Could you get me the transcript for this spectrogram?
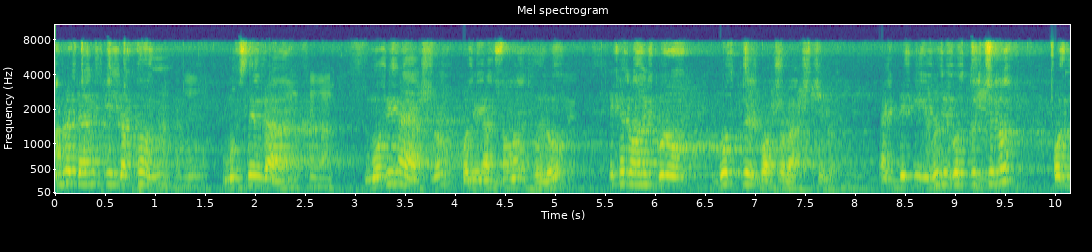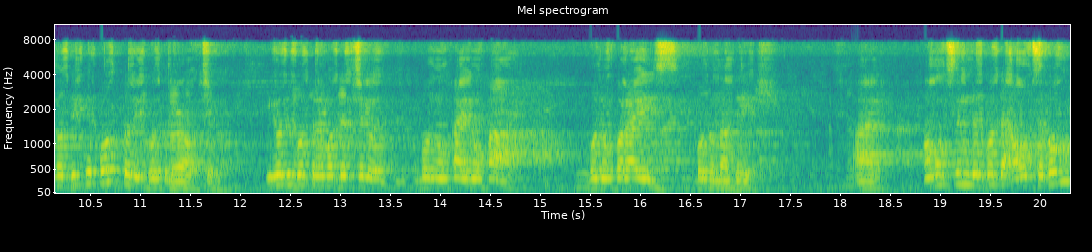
আমরা জানি যে যখন মুসলিমরা মদিনায় আসলো, মদিনার সনদ হলো। এখানে অনেকগুলো গোত্রের বসবাস ছিল। একদিকে ইহুদি গোত্র ছিল, অন্যদিকে পৌত্তলিক গোত্ররাও ছিল। ইহুদি গোত্রের মধ্যে ছিল বনু কায়নুকা বনু করাইস বনু নাদির। আর অমুসলিমদের মধ্যে আউস এবং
